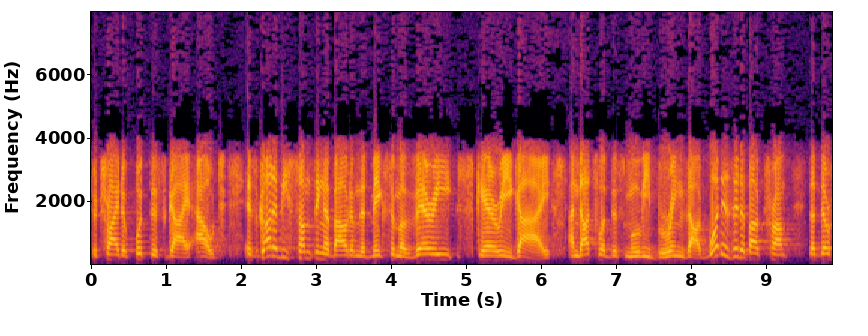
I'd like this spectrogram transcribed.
to try to put this guy out. It's got to be something about him that makes him a very scary guy, and that's what this movie brings out. What is it about Trump? That they're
